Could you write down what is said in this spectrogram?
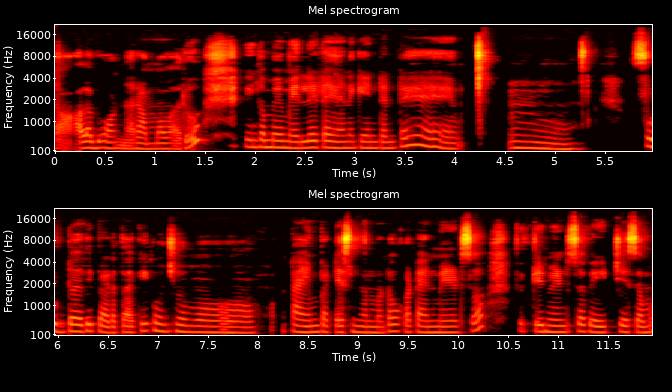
చాలా బాగున్నారు అమ్మవారు. ఇంకా మేము వెళ్ళే టయానికి ఏంటంటే ఫుడ్ అది పెడతాకి కొంచెము టైం పట్టేసింది అనమాట ఒక ten minutes fifteen minutes wait చేసాము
